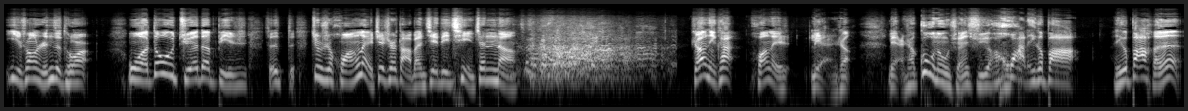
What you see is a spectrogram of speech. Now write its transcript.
一双人字拖，我都觉得比呃就是黄磊这身打扮接地气，真的。然后你看黄磊脸上，脸上故弄玄虚，还画了一个疤，一个疤痕。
